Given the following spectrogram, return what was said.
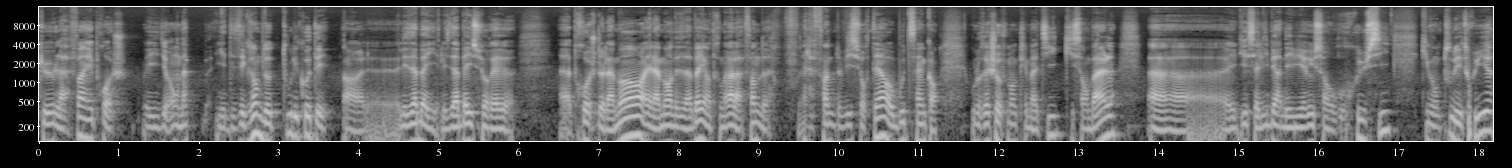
que la fin est proche. il y a des exemples de tous les côtés. les abeilles, les abeilles seraient euh, proche de la mort, et la mort des abeilles entraînera la fin de, la fin de vie sur Terre au bout de 5 ans. Ou le réchauffement climatique qui s'emballe, euh, et qui ça libère des virus en Russie qui vont tout détruire,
